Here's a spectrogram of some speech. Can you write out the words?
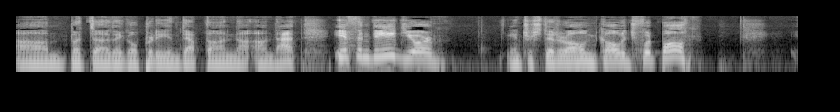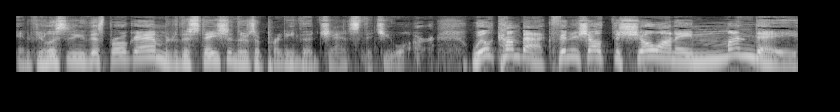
Um, but uh, they go pretty in depth on uh, on that. If indeed you're interested at all in college football, and if you're listening to this program or this station, there's a pretty good chance that you are. We'll come back, finish out the show on a Monday.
